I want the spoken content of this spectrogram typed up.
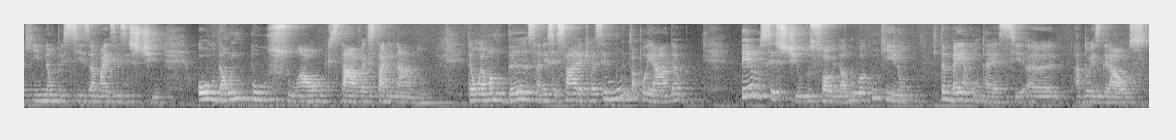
que não precisa mais existir ou dar um impulso a algo que estava estagnado. Então é uma mudança necessária que vai ser muito apoiada pelo sextil do Sol e da Lua com Quiron, que também acontece uh, a 2 graus.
